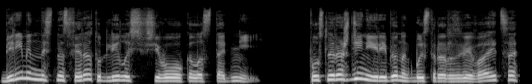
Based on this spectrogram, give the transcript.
Беременность Носферату длилась всего около ста дней. После рождения ребенок быстро развивается,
